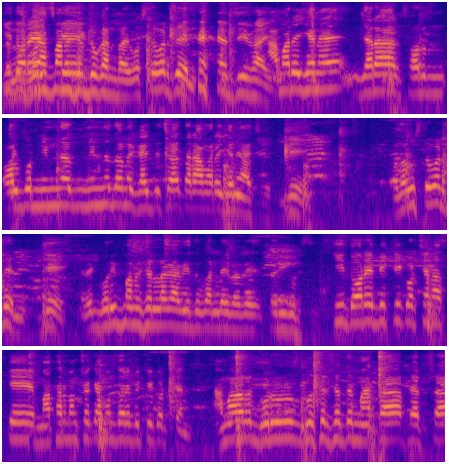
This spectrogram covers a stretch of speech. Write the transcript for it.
কি দরে মানুষের দোকান ভাই বুঝতে পারছেন? জি ভাই। আমার এখানে যারা অল্প নিম্ন নিম্ন দামে খাইতে চায় তারা আমার এখানে আছে। জি। কথা বুঝতে পারছেন? জি। গরিব মানুষের লাগে আমি দোকানটা এইভাবে তৈরি করছি। কি দরে বিক্রি করছেন আজকে? মাথার মাংস কেমন দরে বিক্রি করছেন? আমার গরুর গোছের সাথে মাথা ব্যবসা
